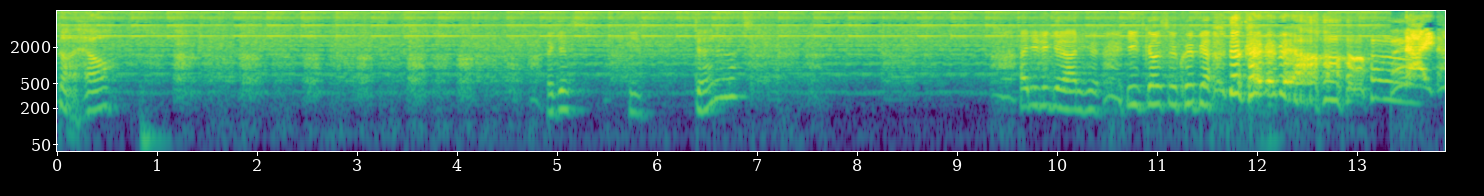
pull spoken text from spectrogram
the hell? I guess he's dead or us? I need to get out of here. These ghosts are creeping out. They're creeping me out! Nightmare!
